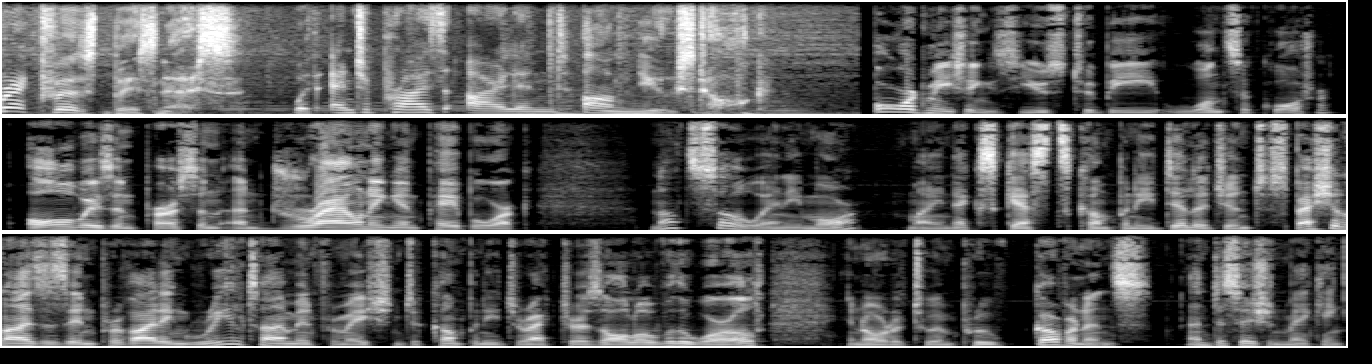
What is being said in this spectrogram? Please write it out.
Breakfast Business with Enterprise Ireland on Newstalk. Board meetings used to be once a quarter, always in person and drowning in paperwork. Not so anymore. My next guest's company, Diligent, specialises in providing real time information to company directors all over the world in order to improve governance and decision making.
